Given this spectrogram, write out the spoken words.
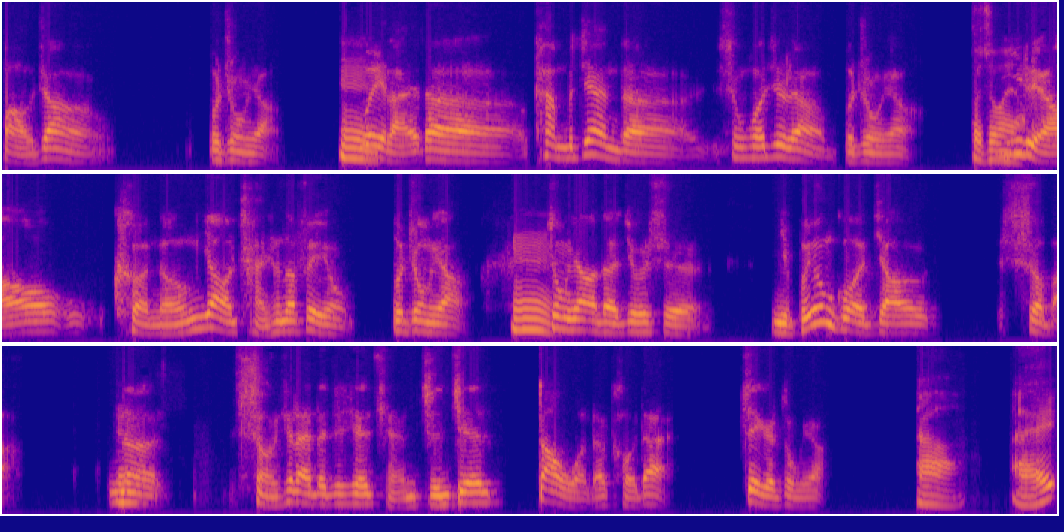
保障不重要。未来的看不见的生活质量不重要，不重要。医疗可能要产生的费用不重要，嗯，重要的就是你不用给我交社保，那省下来的这些钱直接到我的口袋，这个重要啊！哎，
